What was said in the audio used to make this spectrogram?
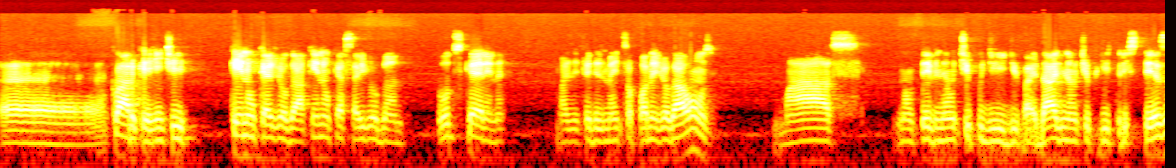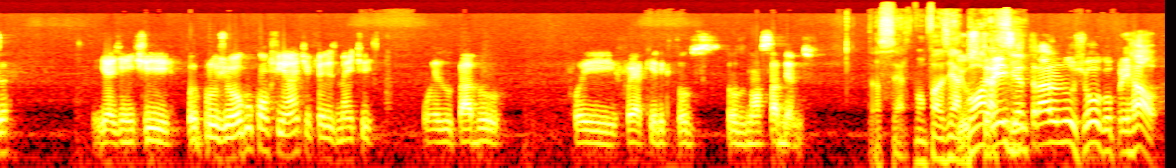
é, claro que a gente, quem não quer jogar, quem não quer sair jogando, todos querem, né, mas infelizmente só podem jogar 11. Mas não teve nenhum tipo de, de vaidade, nenhum tipo de tristeza. E a gente foi para o jogo confiante. Infelizmente, o resultado foi, foi aquele que todos, todos nós sabemos. Tá certo. Vamos fazer e agora. Os três sim. entraram no jogo, Prihal.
